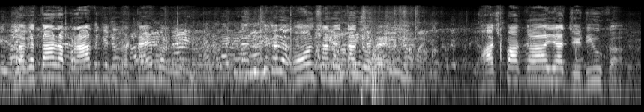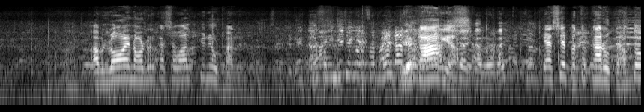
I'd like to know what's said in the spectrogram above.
लगातार अपराध के जो घटनाएँ बढ़ रही हैं, कौन सा नेता जो है, भाजपा का या जेडीयू का? अब लॉ एंड ऑर्डर का सवाल क्यों नहीं उठा रहे लोग? ये कहा गया? कैसे पत्रकारों पे? हम तो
